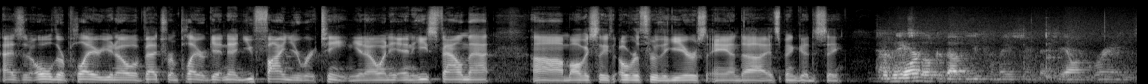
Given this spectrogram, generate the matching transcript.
as an older player, you know, a veteran player getting in, you find your routine, you know, and, and he's found that, um, obviously, over through the years, and uh, it's been good to see. Nick spoke about the information that Jalen brings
